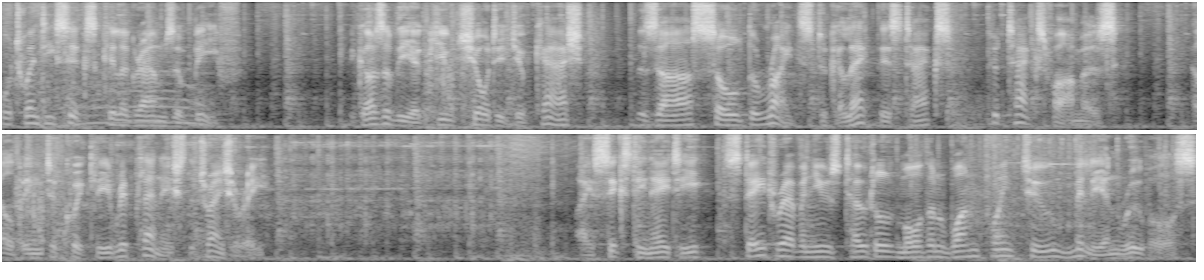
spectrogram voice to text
or 26 kilograms of beef. Because of the acute shortage of cash, the Tsar sold the rights to collect this tax to tax farmers, helping to quickly replenish the treasury. By 1680, state revenues totaled more than 1.2 million rubles.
